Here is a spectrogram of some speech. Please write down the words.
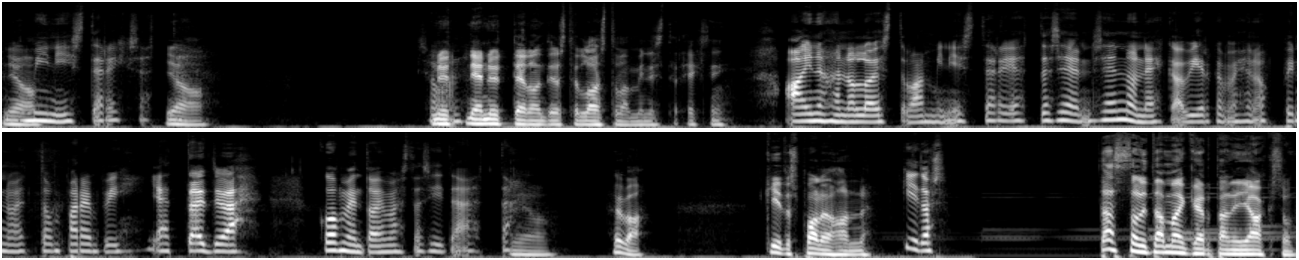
Joo. ministeriksi. Että Joo. Se on. Nyt, ja nyt teillä on tietysti loistava ministeri, eikö niin? ainahan on loistava ministeri, että sen, sen on ehkä virkamiehen oppinut, että on parempi jättäytyä kommentoimasta sitä, että Joo. Hyvä. Kiitos paljon, Hanne. kiitos. Tässä oli tämänkertainen jakso.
